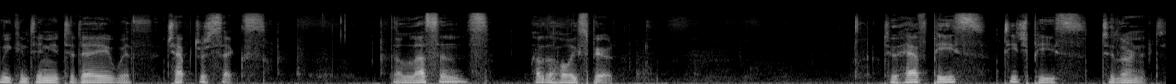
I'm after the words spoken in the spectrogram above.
We continue today with Chapter 6, The Lessons of the Holy Spirit. To have peace, teach peace, to learn it.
